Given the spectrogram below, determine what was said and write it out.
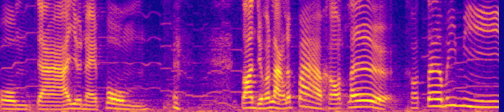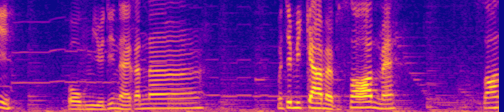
ปุ่มจ๋าอยู่ไหนปุ่มซ่อนอยู่ข้างหลังหรือเปล่าเคาน์เตอร์เคาน์เตอร์ไม่มีปุ่มอยู่ที่ไหนกันนะ มันจะมีการแบบซ่อนไหมซ่อน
